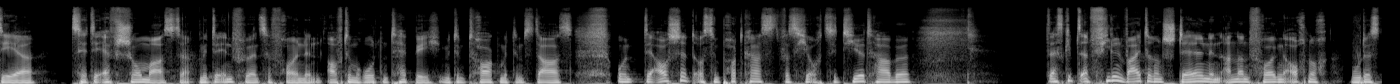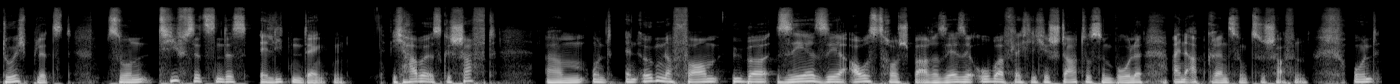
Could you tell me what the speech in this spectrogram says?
der ZDF-Showmaster mit der Influencer-Freundin auf dem roten Teppich, mit dem Talk mit dem Stars. Und der Ausschnitt aus dem Podcast, was ich hier auch zitiert habe, das gibt es an vielen weiteren Stellen in anderen Folgen auch noch, wo das durchblitzt. So ein tiefsitzendes Elitendenken. Ich habe es geschafft, ähm, und in irgendeiner Form über sehr, sehr austauschbare, sehr, sehr oberflächliche Statussymbole eine Abgrenzung zu schaffen. Und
